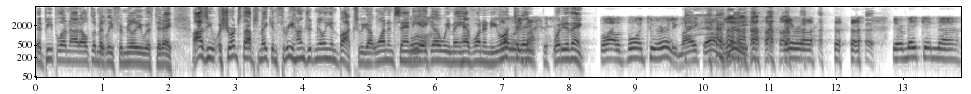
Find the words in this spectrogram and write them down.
that people are not ultimately familiar with today. Ozzie, a shortstop's making 300 million bucks. We got one in San oh. Diego. Oh. We may have one in New York today. What do you think? Well, I was born too early, Mike. they're uh, they're making uh,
